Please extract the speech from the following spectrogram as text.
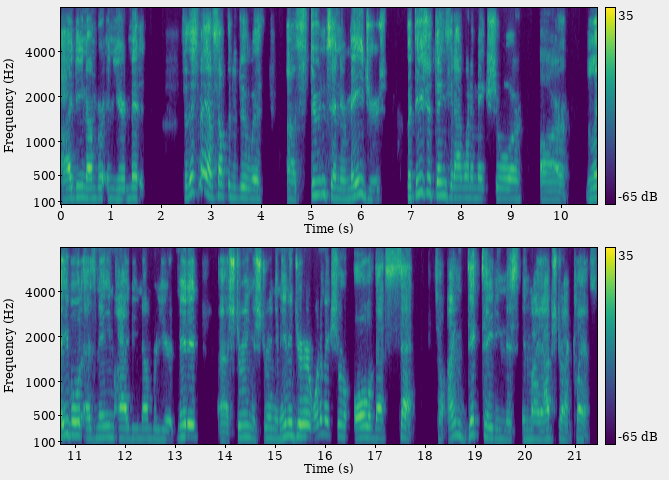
ID number, and year admitted. So this may have something to do with uh, students and their majors, but these are things that I want to make sure are labeled as name, ID, number, year admitted, uh, string is string and integer. want to make sure all of that's set. So I'm dictating this in my abstract class,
